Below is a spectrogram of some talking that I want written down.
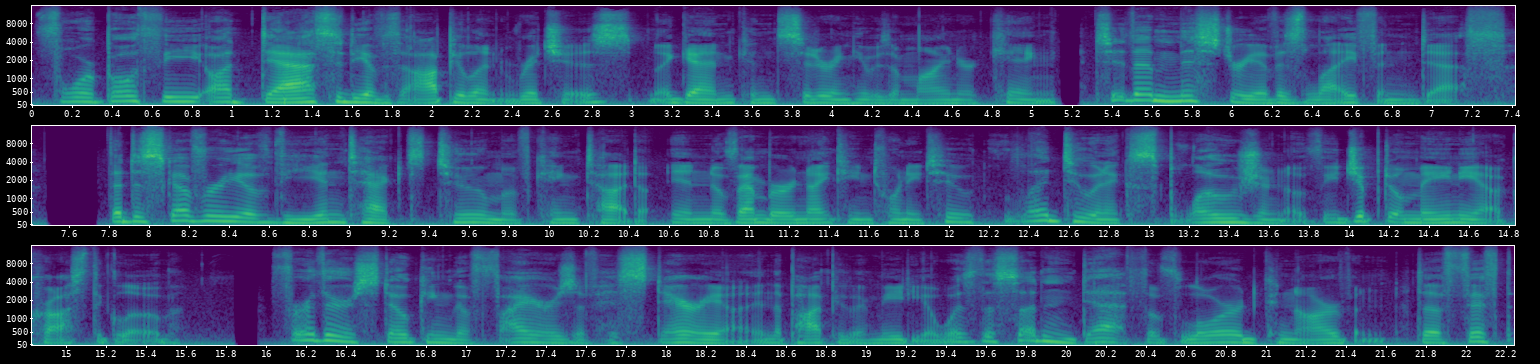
for both the audacity of his opulent riches, again considering he was a minor king, to the mystery of his life and death. The discovery of the intact tomb of King Tut in November 1922 led to an explosion of Egyptomania across the globe. Further stoking the fires of hysteria in the popular media was the sudden death of Lord Carnarvon, the fifth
